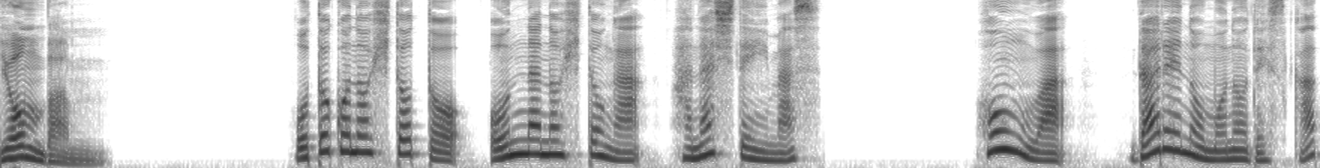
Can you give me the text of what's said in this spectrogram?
4番、男の人と女の人が話しています。本は誰のものですか？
